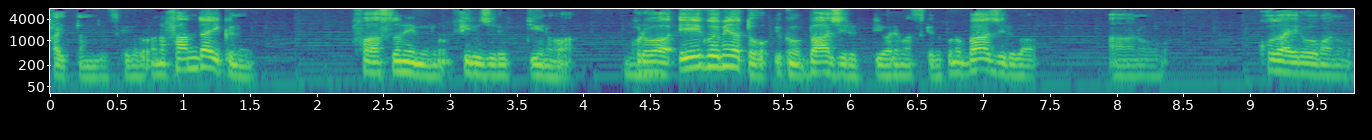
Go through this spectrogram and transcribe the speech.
書いたんですけど、あの、ファンダイクのファーストネームのフィルジルっていうのは、これは英語読みだとよくバージルって言われますけど、このバージルは、あの、古代ローマの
